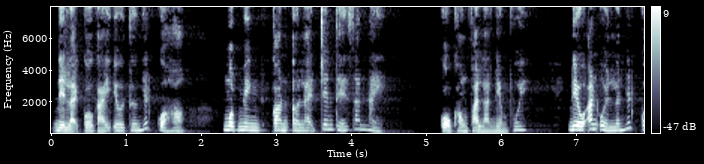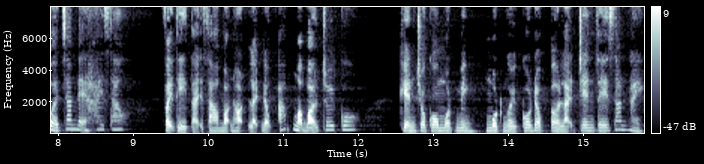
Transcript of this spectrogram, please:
để lại cô gái yêu thương nhất của họ, một mình còn ở lại trên thế gian này. Cô không phải là niềm vui, điều an ủi lớn nhất của cha mẹ hay sao? Vậy thì tại sao bọn họ lại độc ác mà bỏ rơi cô? Khiến cho cô một mình, một người cô độc ở lại trên thế gian này.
